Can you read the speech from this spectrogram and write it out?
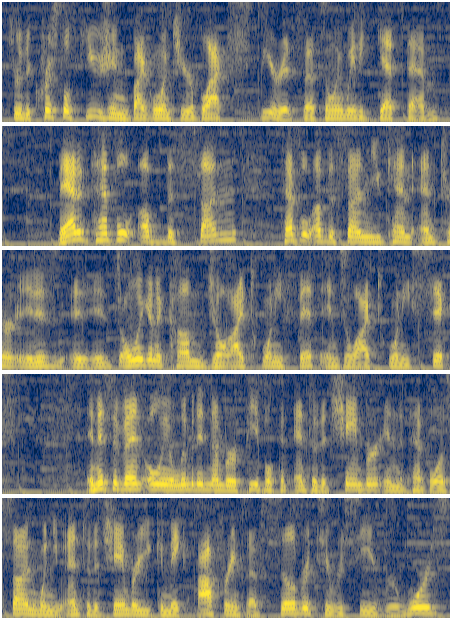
through the crystal fusion by going to your black spirits. That's the only way to get them. They added Temple of the Sun. Temple of the Sun you can enter. It is it's only going to come July 25th and July 26th. In this event, only a limited number of people can enter the chamber in the Temple of Sun. When you enter the chamber, you can make offerings of silver to receive rewards.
